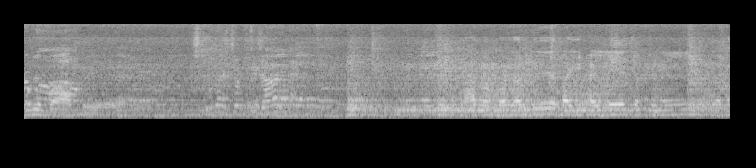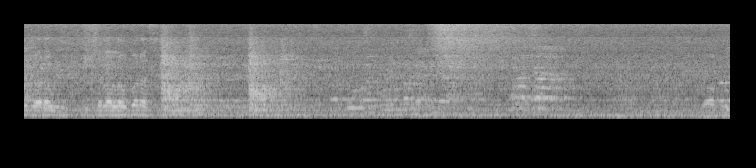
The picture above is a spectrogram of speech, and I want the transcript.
पुढे बाप आपण बघा ते बाई खायले चपटी नाही ऑटो जरा उचला लवकरच. बापरे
